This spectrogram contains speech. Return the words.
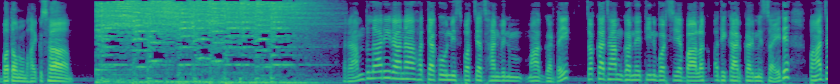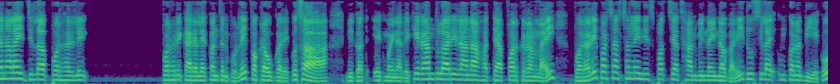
बताउनु भएको छ। रामदुलारी राणा हत्याको निष्पक्ष छानबिन माग गर्दै चक्काजाम गर्ने तीन वर्षीय बालक अधिकार कर्मी सहित पाँचजनालाई जिल्ला प्रहरीले प्रहरी कार्यालय कञ्चनपुरले पक्राउ गरेको छ। विगत एक महिनादेखि रामदुलारी राणा हत्या प्रकरणलाई प्रहरी प्रशासनले निष्पक्ष छानबिन नै नगरी दोषीलाई उम्कन दिएको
